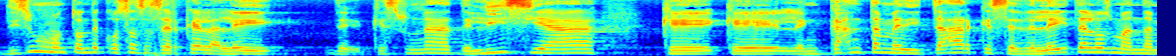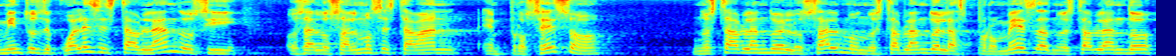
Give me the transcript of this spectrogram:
dice un montón de cosas acerca de la ley, de, que es una delicia, que, le encanta meditar, que se deleita en los mandamientos, ¿de cuáles está hablando? Si, o sea, los salmos estaban en proceso, no está hablando de los salmos, no está hablando de las promesas, no está hablando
